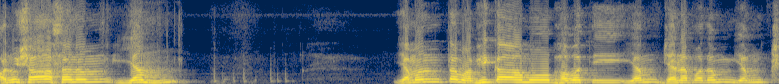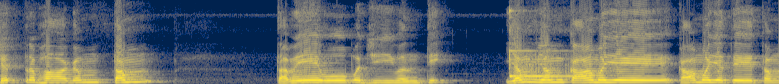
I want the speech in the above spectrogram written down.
ಅನುಶಾಸನಂ ಯಂ. ಯಮಂತಮಭಿಕಾಮೋ ಭವತಿ ಯಂ ಜನಪದಂ ಯಂ ಕ್ಷೇತ್ರಭಾಗಂ ತಂ. ತಮೇವೋಪಜೀವಂತಿ. ಯಂ ಯಂ ಕಾಮಯೇ, ಕಾಮಯತೆ ತಂ,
